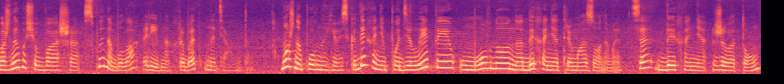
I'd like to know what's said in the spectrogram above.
Важливо, щоб ваша спина була рівна, хребет натягнутим. Можна повне гігантське дихання поділити умовно на дихання трьома зонами: це дихання животом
